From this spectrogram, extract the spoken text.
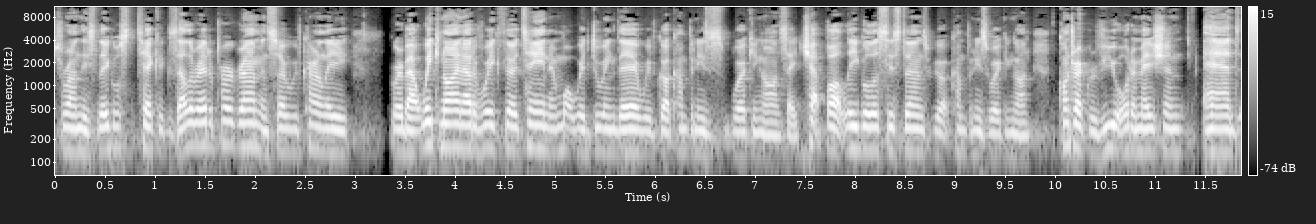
to run this legal tech accelerator program. And so we've currently we're about week nine out of week 13, and what we're doing there, we've got companies working on, say, chatbot legal assistance, we've got companies working on contract review automation, and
